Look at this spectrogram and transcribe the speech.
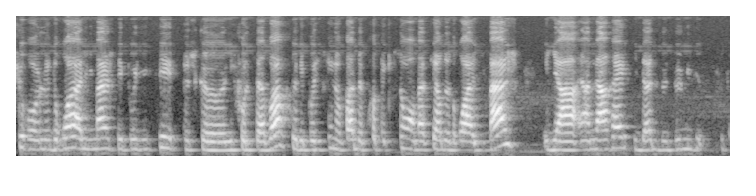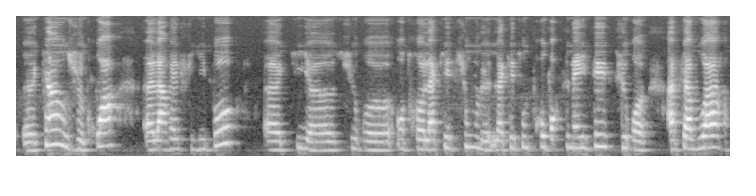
sur le droit à l'image des policiers, puisqu'il faut le savoir que les policiers n'ont pas de protection en matière de droit à l'image. Il y a un arrêt qui date de 2015, je crois, euh, l'arrêt Philippot, euh, qui euh, sur entre la question la question de proportionnalité sur à savoir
